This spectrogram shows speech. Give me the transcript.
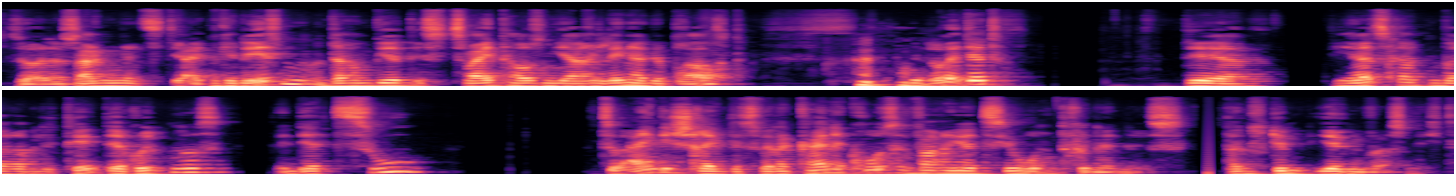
So, das sagen jetzt die alten Chinesen und da haben wir das 2000 Jahre länger gebraucht. Bedeutet, der, die Herzratenvariabilität, der Rhythmus, wenn der zu zu eingeschränkt ist, wenn da keine große Variation drinnen ist, dann stimmt irgendwas nicht.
